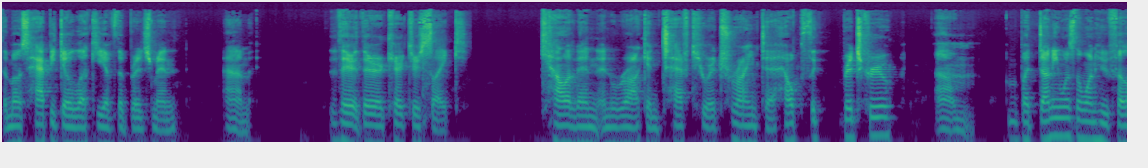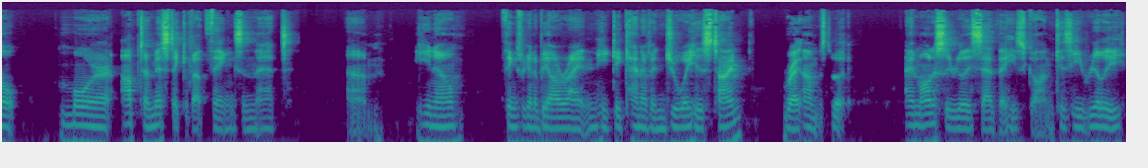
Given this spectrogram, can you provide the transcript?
the most happy-go-lucky of the Bridgemen. Um, there there are characters like Kaladin and Rock and Teft who are trying to help the bridge crew. Um, but Dunny was the one who felt more optimistic about things and that, um, you know, things were going to be all right and he could kind of enjoy his time. Right. Um, so I'm honestly really sad that he's gone because he really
